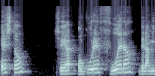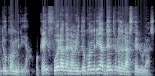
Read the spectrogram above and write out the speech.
esto se ocurre fuera de la mitocondria, ¿ok? Fuera de la mitocondria, dentro de las células.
